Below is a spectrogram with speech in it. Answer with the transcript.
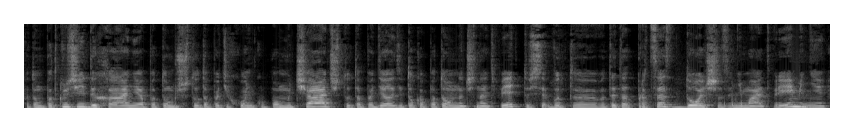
потом подключить дыхание, потом что-то потихоньку помычать, что-то поделать, и только потом начинать петь. То есть вот, э, вот этот процесс дольше занимает времени,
